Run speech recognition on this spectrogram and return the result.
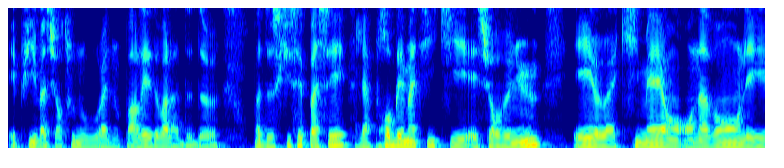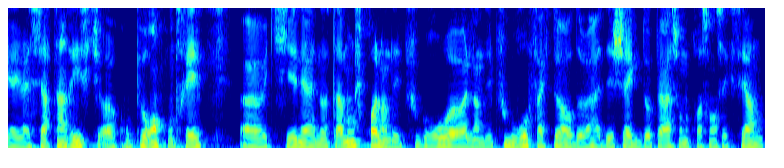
Et puis il va surtout nous, nous parler de, voilà, de, de, de ce qui s'est passé, la problématique qui est survenue et euh, qui met en, avant les, certains risques euh, qu'on peut rencontrer, euh, qui est notamment, je crois, l'un des plus gros, l'un des plus gros facteurs d'échec d'opérations de croissance externe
